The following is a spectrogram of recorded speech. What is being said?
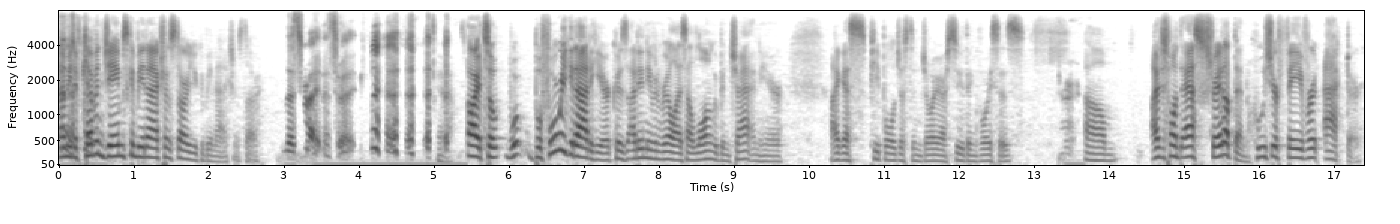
I mean, if Kevin James can be an action star, you could be an action star. That's right. That's right. Yeah. All right. So w- before we get out of here, because I didn't even realize how long we've been chatting here, I guess people just enjoy our soothing voices. Um, I just wanted to ask straight up then, who's your favorite actor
